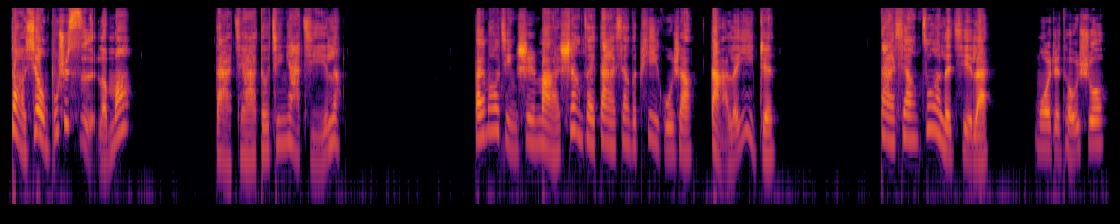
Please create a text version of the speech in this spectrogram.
大象不是死了吗？大家都惊讶极了。白猫警士马上在大象的屁股上打了一针。大象坐了起来，摸着头说：“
